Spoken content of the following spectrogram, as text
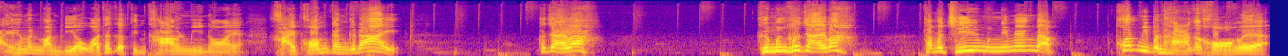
ายให้มันวันเดียววะถ้าเกิดสินค้ามันมีน้อยอะขายพร้อมกันก็ได้ เข้าใจปะคือมึงเข้าใจปะธรรมชี้มึงนี่แม่งแบบโคตรมีปัญหากับของเลยอะ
